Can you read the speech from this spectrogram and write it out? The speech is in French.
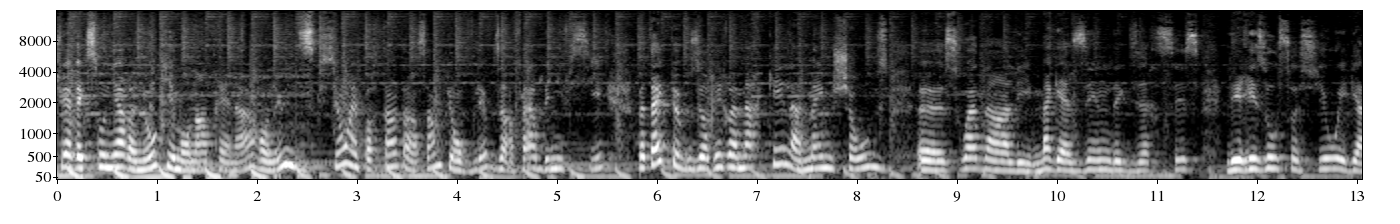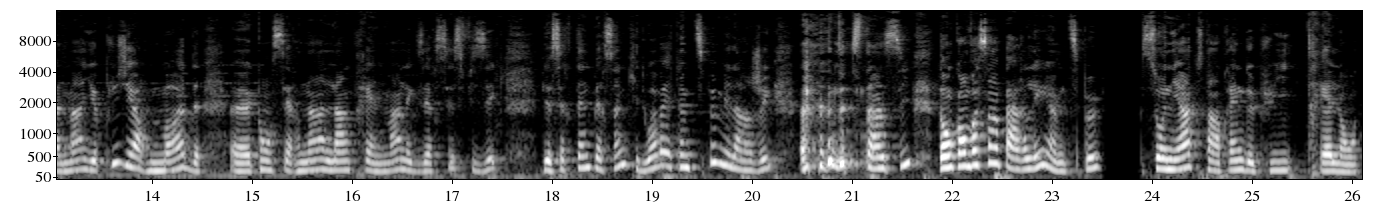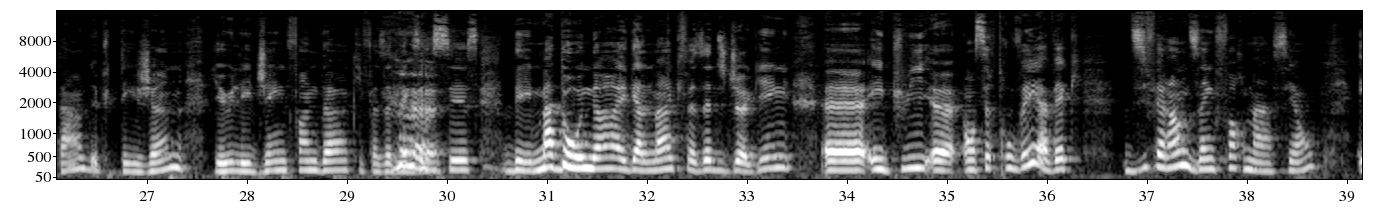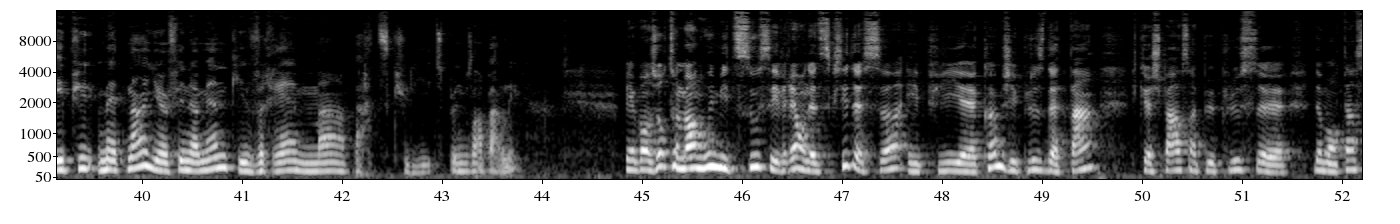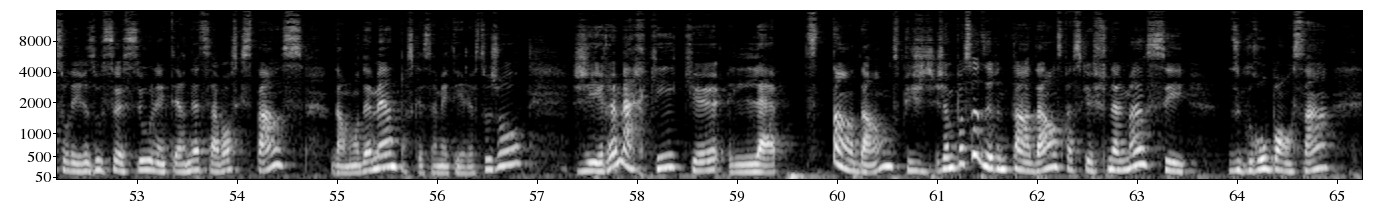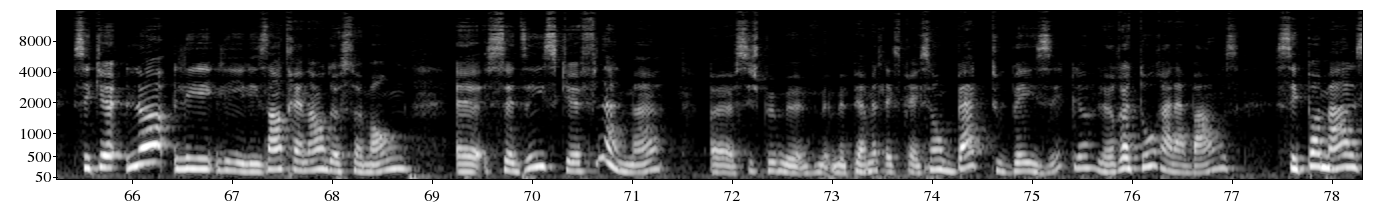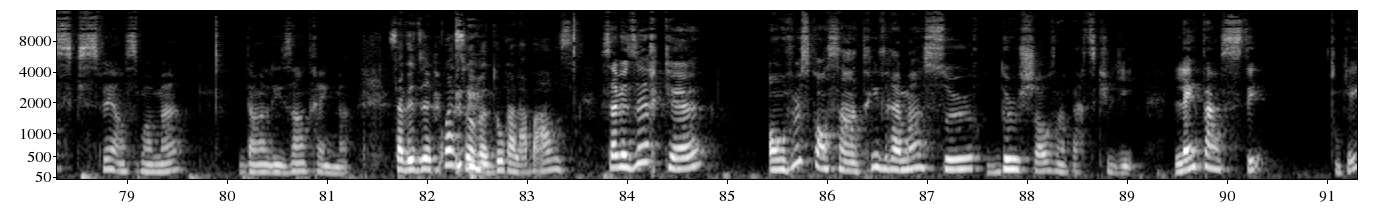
Suis avec Sonia Renault, qui est mon entraîneur. On a eu une discussion importante ensemble, puis on voulait vous en faire bénéficier. Peut-être que vous aurez remarqué la même chose, euh, soit dans les magazines d'exercice, les réseaux sociaux également. Il y a plusieurs modes euh, concernant l'entraînement, l'exercice physique. Puis il y a certaines personnes qui doivent être un petit peu mélangées de ce temps-ci. Donc, on va s'en parler un petit peu. Sonia, tu t'entraînes depuis très longtemps, depuis que tu es jeune. Il y a eu les Jane Fonda qui faisaient de l'exercice, des Madonna également qui faisaient du jogging. Euh, et puis, euh, on s'est retrouvés avec différentes informations. Et puis, maintenant, il y a un phénomène qui est vraiment particulier. Tu peux nous en parler? Bien, bonjour tout le monde. Oui, Mitsu, c'est vrai, on a discuté de ça. Et puis, euh, comme j'ai plus de temps, que je passe un peu plus euh, de mon temps sur les réseaux sociaux, l'Internet, savoir ce qui se passe dans mon domaine, parce que ça m'intéresse toujours, j'ai remarqué que la petite tendance, puis j'aime pas ça dire une tendance, parce que finalement, c'est du gros bon sens, c'est que là, les, les, entraîneurs de ce monde euh, se disent que finalement, euh, si je peux me, me, permettre l'expression, back to basic, le retour à la base, c'est pas mal ce qui se fait en ce moment dans les entraînements. Ça veut dire quoi ce retour à la base? Ça veut dire que on veut se concentrer vraiment sur deux choses en particulier. L'intensité, OK,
